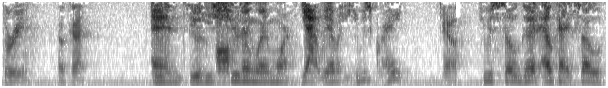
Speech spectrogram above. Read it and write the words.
Three. Okay. and he was he's awesome. shooting way more. Yeah, we haven't. He was great. Yeah. He was so good. Okay, so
